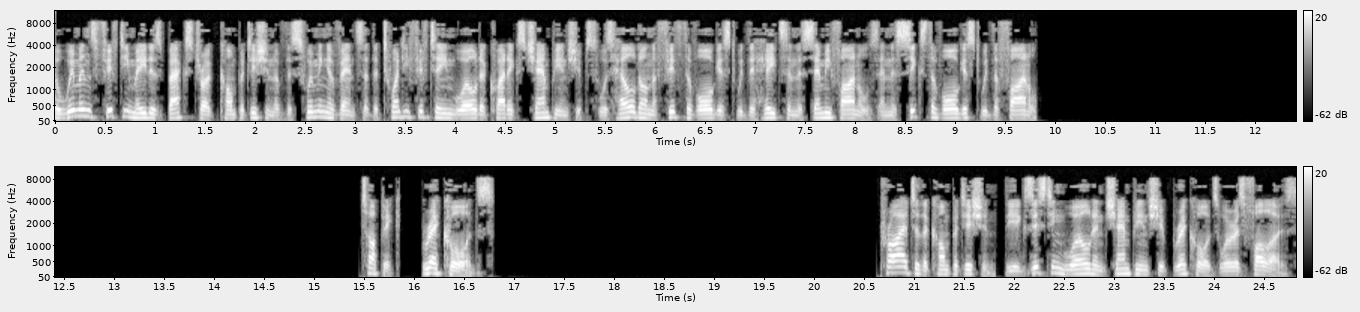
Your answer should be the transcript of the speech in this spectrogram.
The women's 50 meters backstroke competition of the swimming events at the 2015 World Aquatics Championships was held on the 5th of August with the heats and the semi-finals and the 6th of August with the final. Topic: Records. Prior to the competition, the existing world and championship records were as follows.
